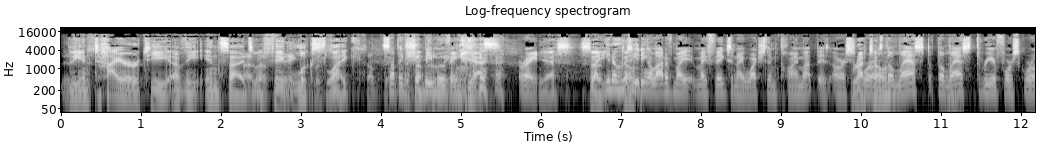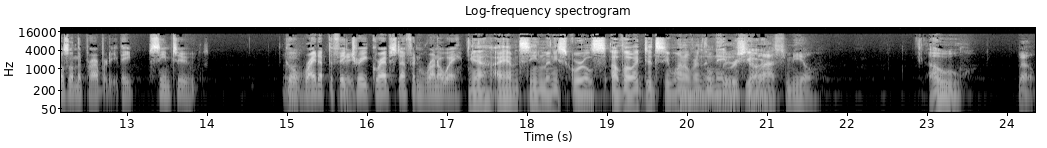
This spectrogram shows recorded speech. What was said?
it the entirety of the insides of a fig, fig looks, looks like, like something- Something should be moving. yes, right. yes. So but you know who's eating a lot of my, my figs, and I watch them climb up is are squirrels. Raton? The last the oh. last three or four squirrels on the property, they seem to go oh, right up the fig they- tree, grab stuff, and run away. Yeah, I haven't seen many squirrels, although I did see one over in the Hopefully neighbor's it's the yard. last meal. Oh, Well,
